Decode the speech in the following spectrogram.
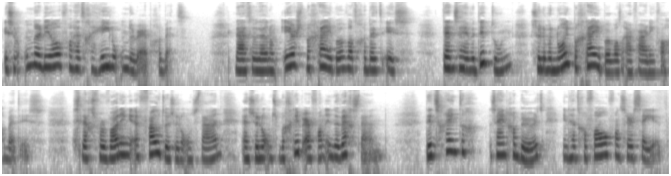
is een onderdeel van het gehele onderwerp gebed. Laten we daarom eerst begrijpen wat gebed is. Tenzij we dit doen, zullen we nooit begrijpen wat aanvaarding van gebed is. Slechts verwarring en fouten zullen ontstaan en zullen ons begrip ervan in de weg staan. Dit schijnt te zijn gebeurd in het geval van Sayed.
